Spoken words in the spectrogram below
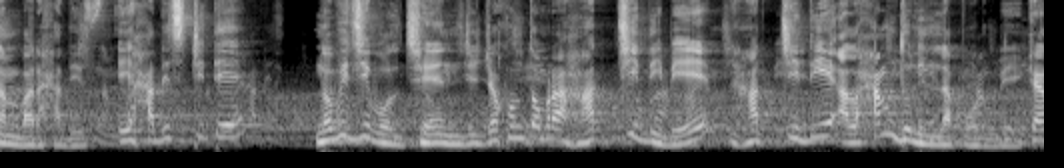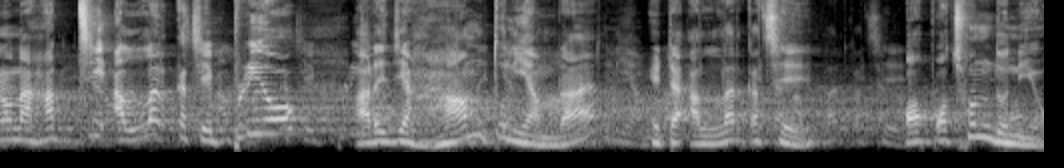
নাম্বার হাদিস। এই হাদিসটিতে নবীজি বলছেন যে যখন তোমরা হাচ্চি দিবে হাচ্চি দিয়ে আলহামদুলিল্লাহ পড়বে। কেননা হাচ্চি আল্লাহর কাছে প্রিয়, আর এই যে হাম তুলি আমরা, এটা আল্লাহর কাছে অপছন্দনীয়।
